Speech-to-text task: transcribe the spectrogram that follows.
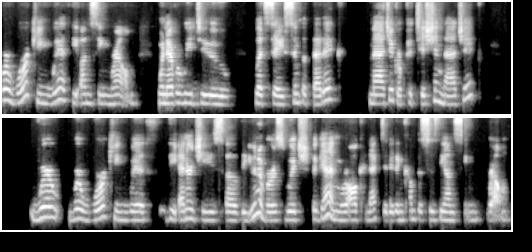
we're working with the unseen realm. Whenever we do, let's say, sympathetic magic or petition magic, we're we're working with the energies of the universe, which again, we're all connected. It encompasses the unseen realm.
